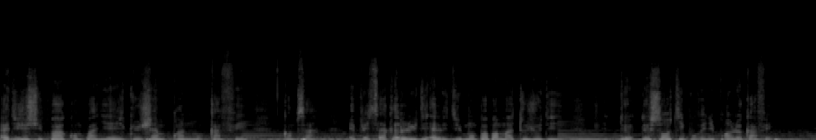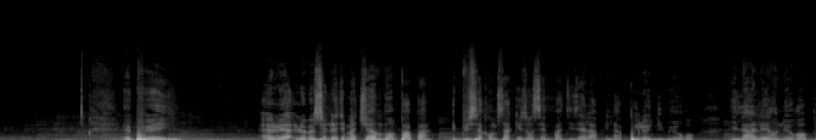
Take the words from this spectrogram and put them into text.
Elle dit Je ne suis pas accompagnée, que j'aime prendre mon café comme ça. Et puis, c'est qu'elle lui dit Elle lui dit Mon papa m'a toujours dit de sortir pour venir prendre le café. Et puis, elle le monsieur lui a dit, mais tu es un bon papa. Et puis c'est comme ça qu'ils ont sympathisé. Il a pris le numéro, il est allé en Europe,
